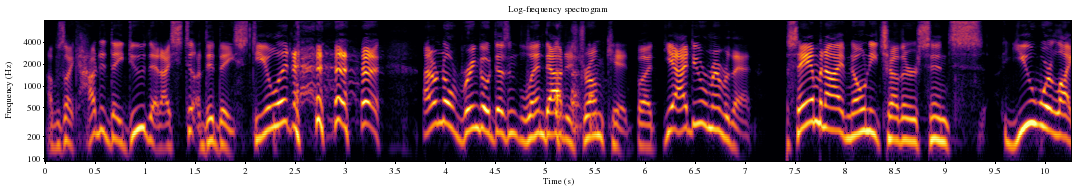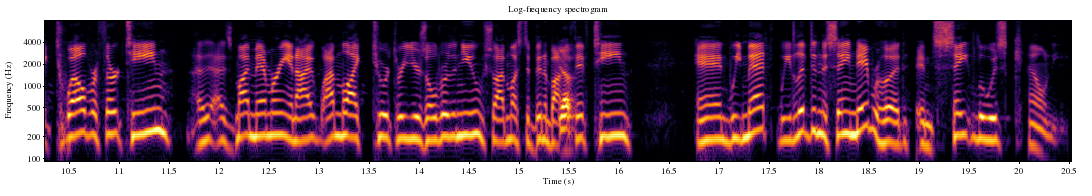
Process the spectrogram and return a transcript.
I was like, how did they do that? I still did they steal it? I don't know. Ringo doesn't lend out his drum kit, but yeah, I do remember that. Sam and I have known each other since you were like 12 or 13, as my memory, and I, I'm like two or three years older than you, so I must have been about Yep. 15. And we met, we lived in the same neighborhood in St. Louis County.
